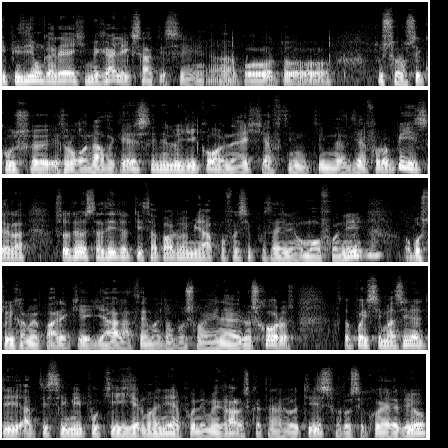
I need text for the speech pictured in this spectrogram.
επειδή η Ουγγαρία έχει μεγάλη εξάρτηση από το τους ρωσικούς ε, υδρογονάδοκε, είναι λογικό να έχει αυτή την διαφοροποίηση. Αλλά στο τέλος θα δείτε ότι θα πάρουμε μια απόφαση που θα είναι ομόφωνη, mm -hmm. όπως το είχαμε πάρει και για άλλα θέματα όπως ο ένα αέριο χώρος. Αυτό που έχει σημασία είναι ότι από τη στιγμή που και η Γερμανία, που είναι μεγάλος καταναλωτής ρωσικού αερίου,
